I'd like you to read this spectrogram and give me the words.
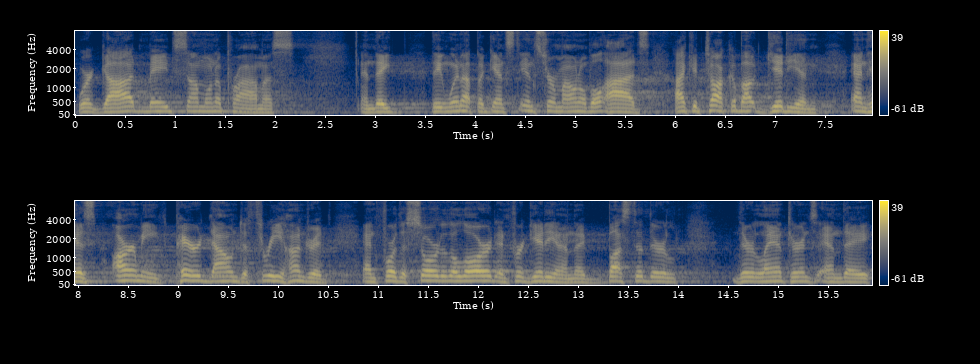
where God made someone a promise and they, they went up against insurmountable odds. I could talk about Gideon and his army pared down to 300, and for the sword of the Lord and for Gideon, and they busted their, their lanterns and they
